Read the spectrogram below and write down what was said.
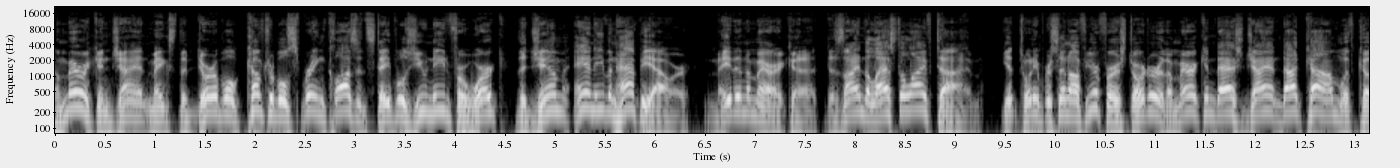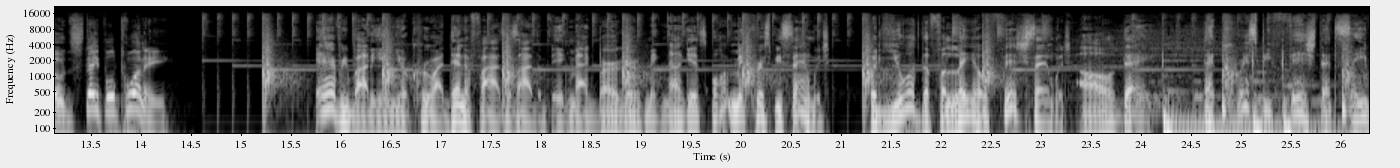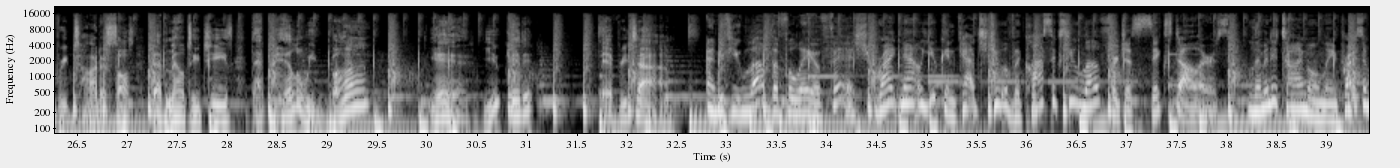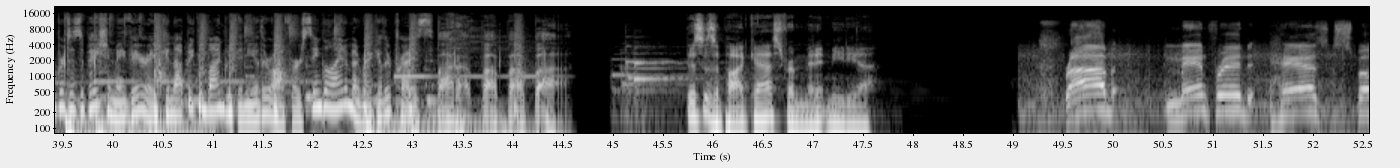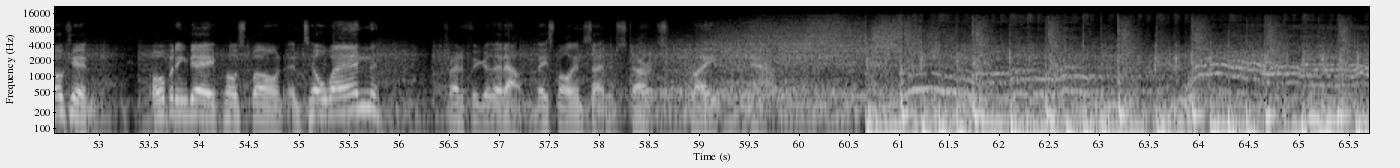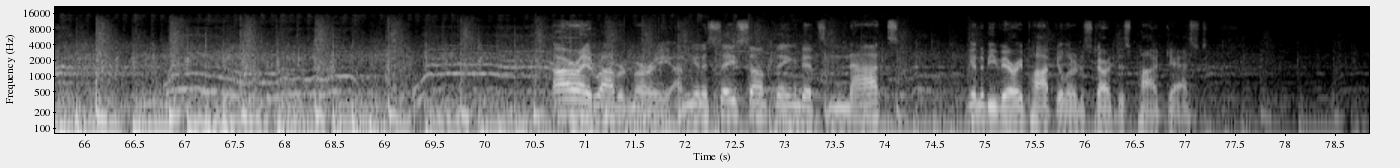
American Giant makes the durable, comfortable spring closet staples you need for work, the gym, and even happy hour. Made in America, designed to last a lifetime. Get 20% off your first order at American Giant.com with code STAPLE20. Everybody in your crew identifies as either Big Mac Burger, McNuggets, or McCrispy Sandwich, but you're the filet fish Sandwich all day. That crispy fish, that savory tartar sauce, that melty cheese, that pillowy bun. Yeah, you get it every time. And if you love the filet of fish, right now you can catch two of the classics you love for just $6. Limited time only. Price and participation may vary. Cannot be combined with any other offer. Single item at regular price. Ba da ba ba ba. This is a podcast from Minute Media. Rob Manfred has spoken. Opening day postponed. Until when? Try to figure that out. The Baseball Insider starts right now. All right, Robert Murray. I'm going to say something that's not going to be very popular to start this podcast.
